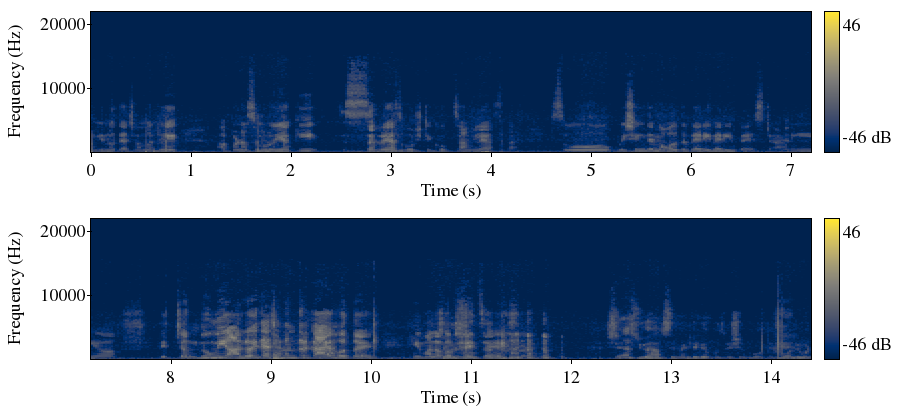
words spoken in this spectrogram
यु नो त्याच्यामध्ये आपण असं म्हणूया की सगळ्याच गोष्टी खूप चांगल्या असतात. So wishing them all the very very best आणि ते चंदू मी आलोय त्याच्यानंतर काय होतंय? हे मला बघायचं आहे Shreyas you have cemented your position both in Bollywood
